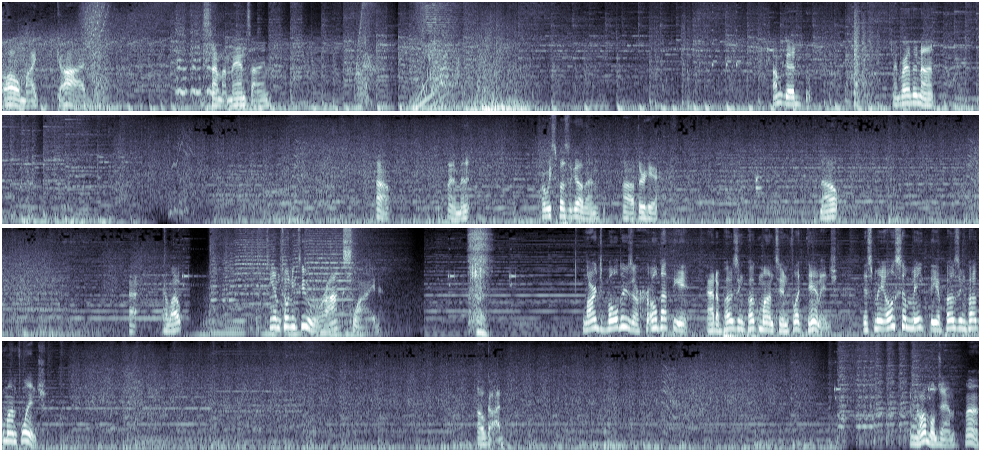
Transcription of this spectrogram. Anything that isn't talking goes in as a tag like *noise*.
Oh my god. This time a man sign. I'm good. I'd rather not. Oh. Wait a minute. Where are we supposed to go then? Oh, through here. No. Hello? TM22 Rock Slide. Large boulders are hurled at the at opposing Pokemon to inflict damage. This may also make the opposing Pokemon flinch. Oh god. A normal gem, huh?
